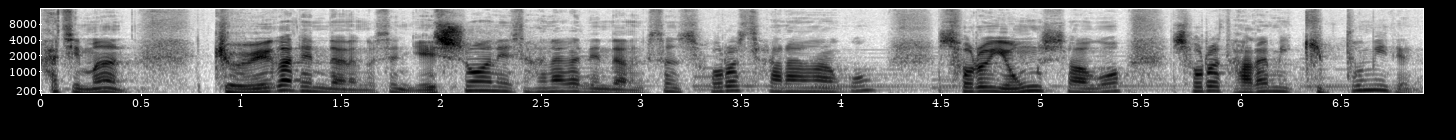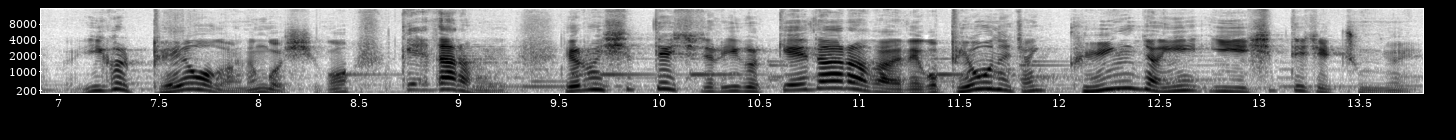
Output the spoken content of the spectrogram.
하지만 교회가 된다는 것은 예수 안에서 하나가 된다는 것은 서로 사랑하고 서로 용서하고 서로 다름이 기쁨이 되는 거예요. 이걸 배워가는 것이고 깨달아가요. 여러분 10대 시절에 이걸 깨달아가야 되고 배우는 장 굉장히 이 10대 시절 중요해요.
